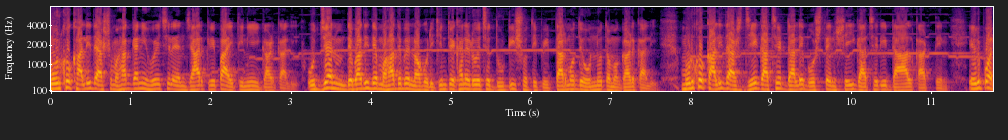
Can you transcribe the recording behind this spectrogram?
মূর্খ খালিদ কালিদাস মহাজ্ঞানী হয়েছিলেন যার কৃপায় তিনি এই গাড়কালী। উজ্জয়ন দেবাদিদেব মহাদেবের নগরী, কিন্তু এখানে রয়েছে দুটি সতীপীঠ, তার মধ্যে অন্যতম গাড়কালী। মূর্খ কালিদাস যে গাছের ডালে বসতেন, সেই গাছেরই ডাল কাটতেন। এরপর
